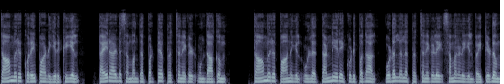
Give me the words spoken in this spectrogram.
தாமிர குறைபாடு இருக்கையில் தைராய்டு சம்பந்தப்பட்ட பிரச்சனைகள் உண்டாகும். தாமிர பானையில் உள்ள தண்ணீரை குடிப்பதால் உடல்நல பிரச்சனைகளை சமநிலையில் வைத்திடும்.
